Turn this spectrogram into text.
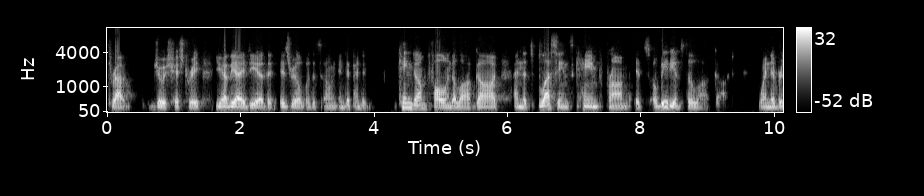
throughout Jewish history, you have the idea that Israel was its own independent kingdom following the law of God, and its blessings came from its obedience to the law of God. Whenever,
